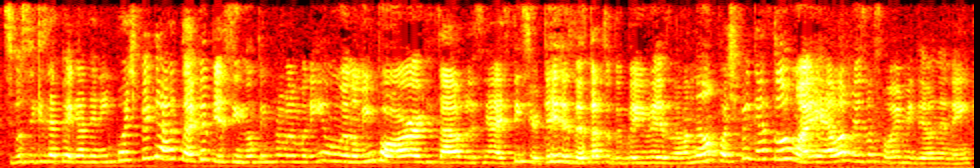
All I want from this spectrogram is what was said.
se você quiser pegar neném, pode pegar, tá, Gabi? Assim, não tem problema nenhum, eu não me importo e tal. Eu falei assim: Ah, você tem certeza? Tá tudo bem mesmo? Ela: Não, pode pegar, toma. Aí ela mesma foi, me deu o neném.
